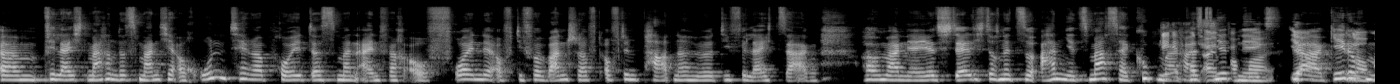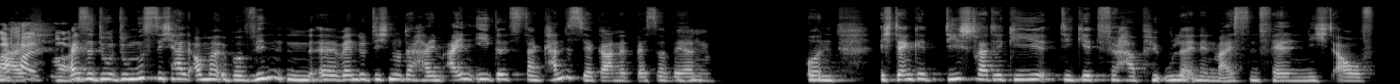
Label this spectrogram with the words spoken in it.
ähm, vielleicht machen das manche auch ohne Therapeut, dass man einfach auf Freunde, auf die Verwandtschaft, auf den Partner hört, die vielleicht sagen, oh Mann, ja, jetzt stell dich doch nicht so an, jetzt mach's halt, guck mal, halt passiert nichts. Ja, ja, geh genau, doch mal. Halt mal. Also du, du musst dich halt auch mal überwinden. Äh, wenn du dich nur daheim einigelst, dann kann das ja gar nicht besser mhm. werden. Mhm. Und ich denke, die Strategie, die geht für HPUler in den meisten Fällen nicht auf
